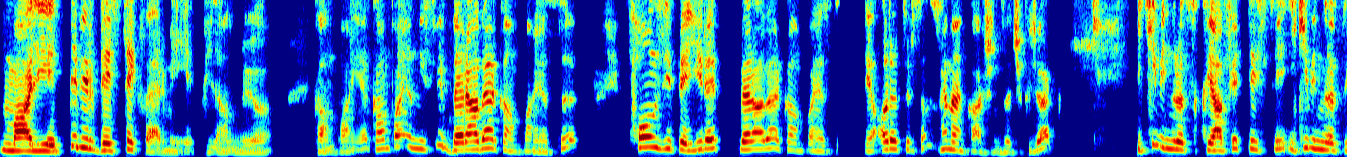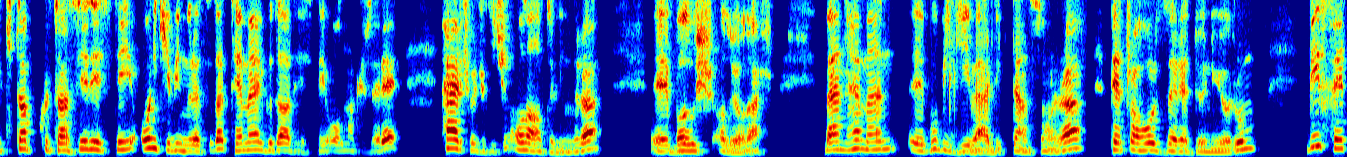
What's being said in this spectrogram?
maliyetli bir destek vermeyi planlıyor kampanya. Kampanyanın ismi Beraber Kampanyası. Fonzipe Yiret Beraber Kampanyası diye aratırsanız hemen karşınıza çıkacak. 2 bin lirası kıyafet desteği, 2 bin lirası kitap kırtasiye desteği, 12 bin lirası da temel gıda desteği olmak üzere her çocuk için 16 bin lira e, bağış alıyorlar. Ben hemen e, bu bilgiyi verdikten sonra Petra Holzer'e dönüyorum. Bir FED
